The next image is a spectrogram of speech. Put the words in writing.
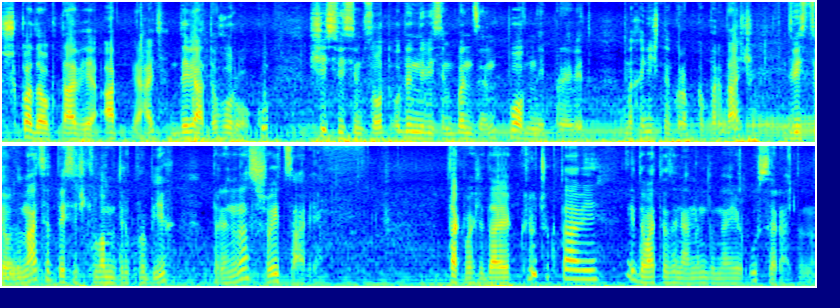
Шкода Octavia A5 9 року, 6800, 1,8 бензин, повний привід, механічна коробка передач, 211 тисяч кілометрів пробіг, пригнана Швейцарії. Так виглядає ключ Октавії і давайте заглянемо до неї усередину.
